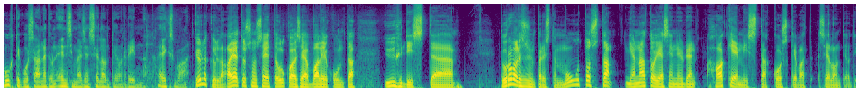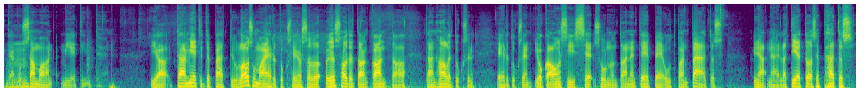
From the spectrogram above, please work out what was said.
huhtikuussa annetun ensimmäisen selonteon rinnalla, eikö vaan? Kyllä, kyllä. Ajatus on se, että ulkoasian valiokunta yhdistää – turvallisuusympäristön muutosta ja NATO-jäsenyyden hakemista koskevat selonteot ikään kuin mm-hmm. samaan mietintöön. Ja tämä mietintö päättyy lausumaehdotukseen, jossa, jossa otetaan kantaa tämän hallituksen ehdotuksen, joka on siis se sunnuntainen TP-UTVAN päätös. Ja näillä tietoa se päätös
